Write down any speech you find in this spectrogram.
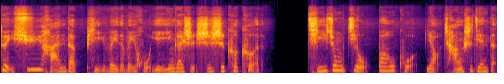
对虚寒的脾胃的维护也应该是时时刻刻的，其中就包括要长时间的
